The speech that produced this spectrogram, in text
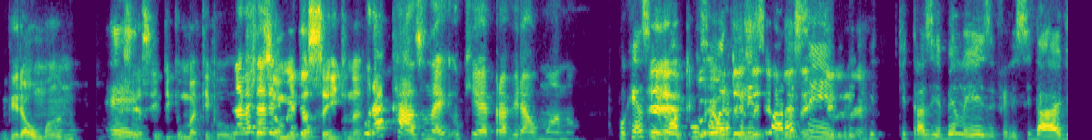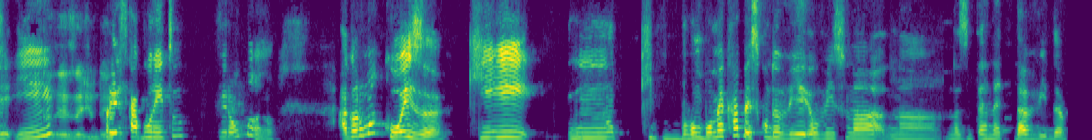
virar humano, É. e ser assim, tipo, mais, tipo, Na verdade, socialmente aceito, né? Por acaso, né? O que é pra virar humano. Porque assim, É, a tipo, poção é o era feliz é o para desejo dele, sempre, né? que, que trazia beleza e felicidade, e O desejo para ele ficar bonito, virou humano. Agora, uma coisa que, que bombou minha cabeça quando eu vi, eu vi isso na, na- nas internet da vida.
